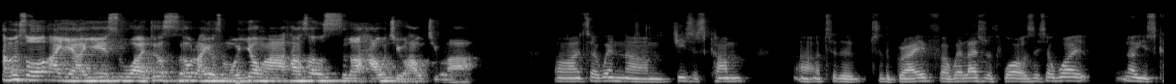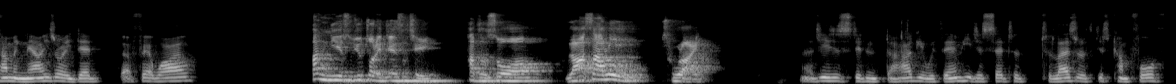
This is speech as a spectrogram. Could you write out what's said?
他们说：“哎呀，耶稣啊，你这个时候来有什么用啊？他说死了好久好久啦。 Uh, so when um, Jesus come uh, to the to the grave uh, where Lazarus was, they said, "Why? No use coming now. He's already dead a fair while." ”但耶稣就做了一件事情，他只说：“拿撒路出来。 Uh, Jesus didn't argue with them. He just said to, to Lazarus, "Just come forth."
